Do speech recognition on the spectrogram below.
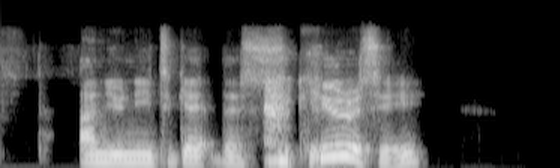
and you need to get this security,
